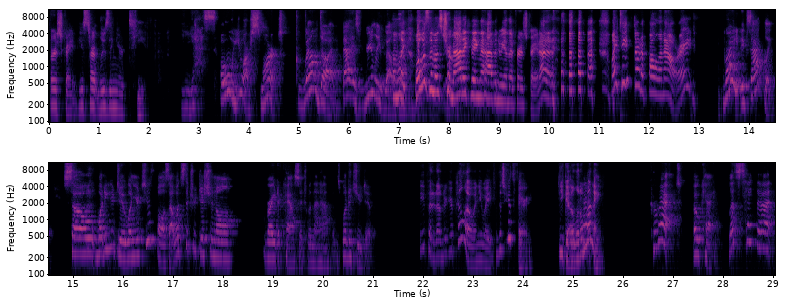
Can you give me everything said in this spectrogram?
First grade, you start losing your teeth. Yes. Oh, you are smart. Well done. That is really well. I'm done. like, what was the most traumatic thing that happened to me in the first grade? I don't. Know. My teeth started falling out, right? Right. Exactly. So, what do you do when your tooth falls out? What's the traditional rite of passage when that happens? What did you do? You put it under your pillow and you wait for the tooth fairy. You get okay. a little money. Correct. Okay. Let's take that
